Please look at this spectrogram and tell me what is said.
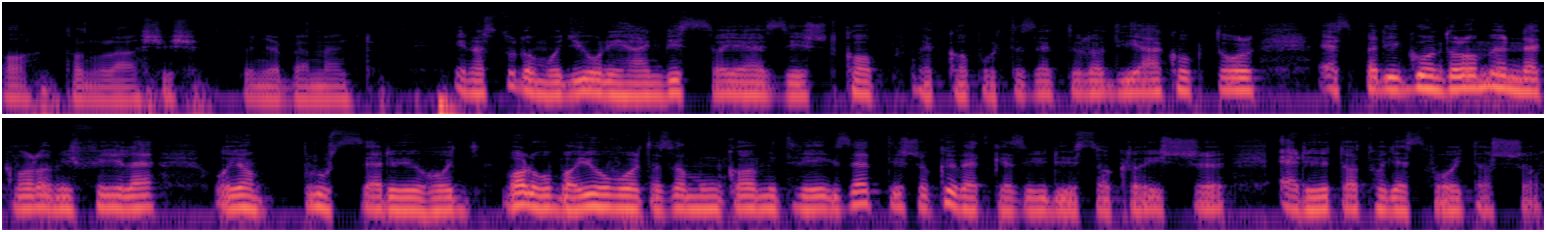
a tanulás is könnyebben ment. Én azt tudom, hogy jó néhány visszajelzést kap, megkapott ezektől a diákoktól, ez pedig gondolom önnek valamiféle olyan plusz erő, hogy valóban jó volt az a munka, amit végzett, és a következő időszakra is erőt ad, hogy ezt folytassa.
